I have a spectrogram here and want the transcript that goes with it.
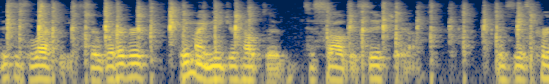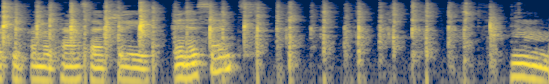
this is lucky. So whatever, they might need your help to, to solve this issue. Is this person from the past actually innocent? Hmm.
